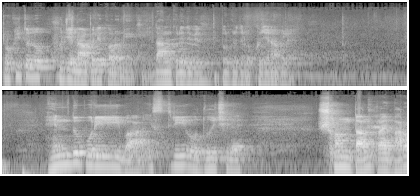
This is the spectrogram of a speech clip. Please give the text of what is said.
প্রকৃত লোক খুঁজে না পেলে করণীয় কি? দান করে দেবেন, প্রকৃত লোক খুঁজে না পেলে। হিন্দু পরিবার স্ত্রী ও দুই ছেলে সন্তান প্রায় বারো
